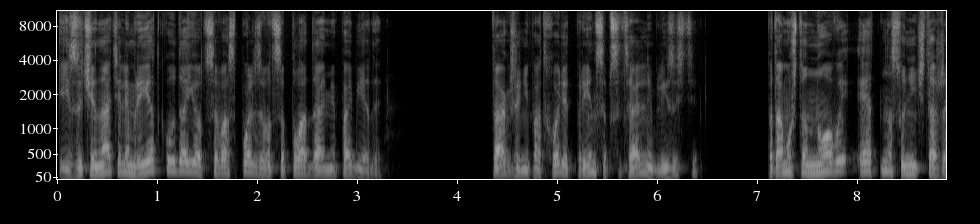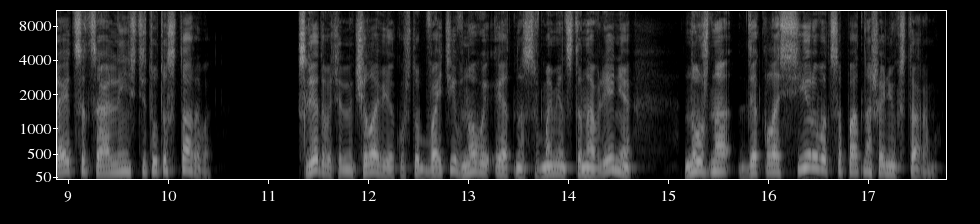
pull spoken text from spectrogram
и зачинателям редко удается воспользоваться плодами победы. Также не подходит принцип социальной близости потому что новый этнос уничтожает социальные институты старого. Следовательно, человеку, чтобы войти в новый этнос в момент становления, нужно деклассироваться по отношению к старому.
